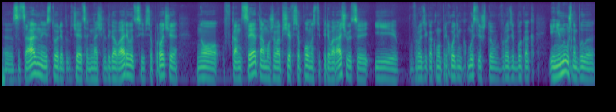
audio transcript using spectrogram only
э, социальная история подключается, они начали договариваться и все прочее, но в конце там уже вообще все полностью переворачивается, и вроде как мы приходим к мысли, что вроде бы как и не нужно было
